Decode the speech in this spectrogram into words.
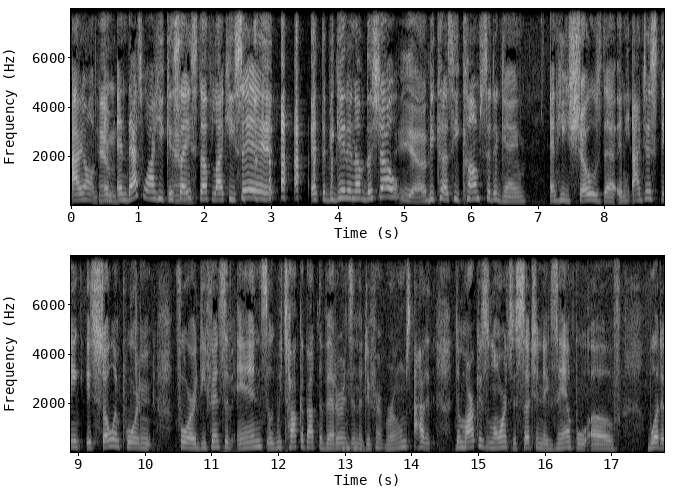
I don't, and, and that's why he can say stuff like he said at the beginning of the show. Yeah. because he comes to the game and he shows that. And I just think it's so important for defensive ends. We talk about the veterans in the mm-hmm. different rooms. I, Demarcus Lawrence is such an example of what a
